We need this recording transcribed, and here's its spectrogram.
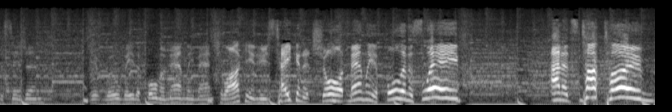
Decision. It will be the former Manly man, Chalakian, who's taken it short. Manly have fallen asleep. And it's tucked home.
